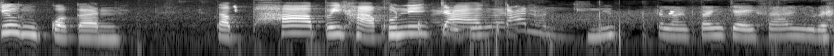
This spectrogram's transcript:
จึ้งกว่ากัน ตัดภาพไปหาคุณนินจากันกำลังตั้งใจสร้างอยู่เลย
